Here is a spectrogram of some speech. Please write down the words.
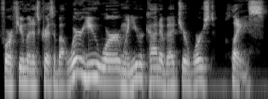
for a few minutes, Chris, about where you were when you were kind of at your worst place.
